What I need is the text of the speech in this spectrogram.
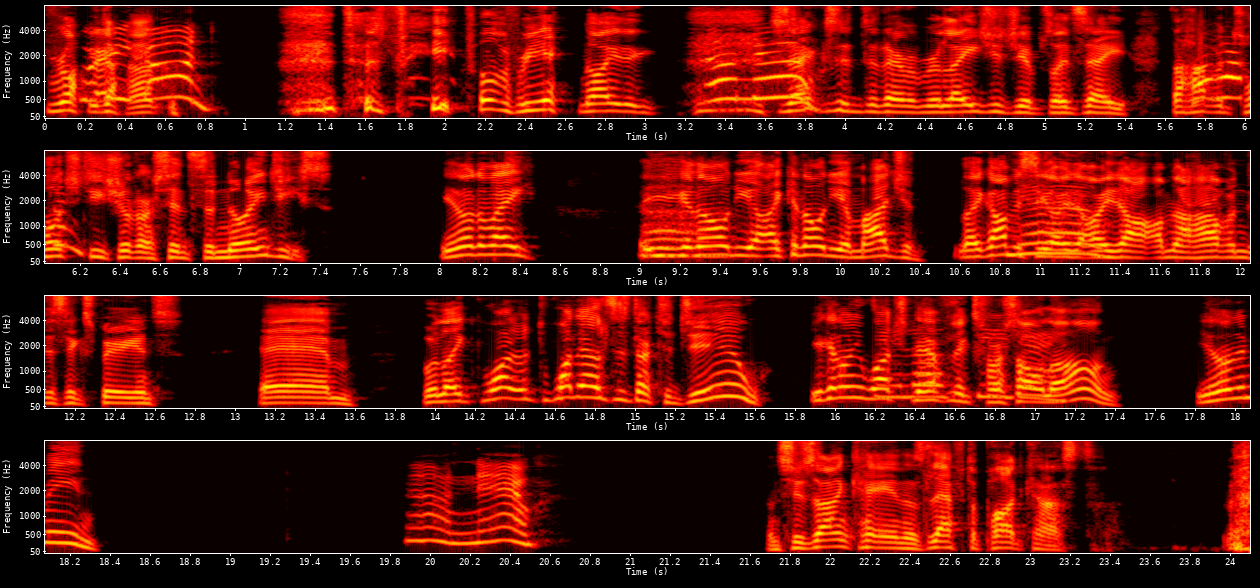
Where are you on. gone? There's people reigniting sex into their relationships. I'd say that haven't touched each other since the nineties. You know the way you can Oh. only I can only imagine. Like obviously Yeah. I, I I'm not having this experience. Um, but like what what else is there to do? You can only watch Netflix for so long. You know what I mean? Oh, no. And Suzanne Kane has left the podcast. Did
